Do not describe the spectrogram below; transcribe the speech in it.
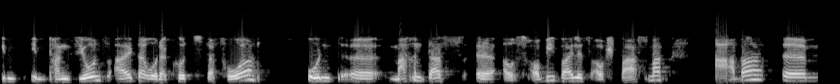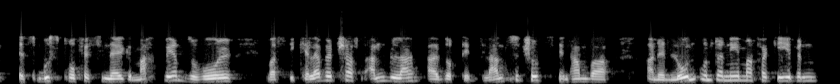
im, im Pensionsalter oder kurz davor und äh, machen das äh, aus Hobby, weil es auch Spaß macht. Aber ähm, es muss professionell gemacht werden, sowohl was die Kellerwirtschaft anbelangt, als auch den Pflanzenschutz. Den haben wir an den Lohnunternehmer vergeben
